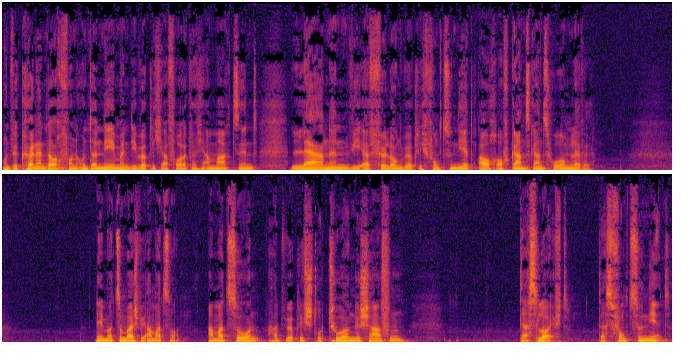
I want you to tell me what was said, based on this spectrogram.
Und wir können doch von Unternehmen, die wirklich erfolgreich am Markt sind, lernen, wie Erfüllung wirklich funktioniert, auch auf ganz, ganz hohem Level. Nehmen wir zum Beispiel Amazon. Amazon hat wirklich Strukturen geschaffen. Das läuft. Das funktioniert.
